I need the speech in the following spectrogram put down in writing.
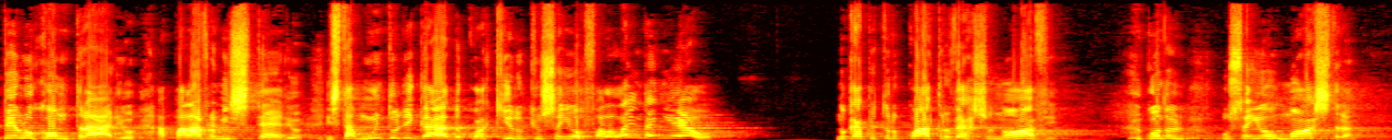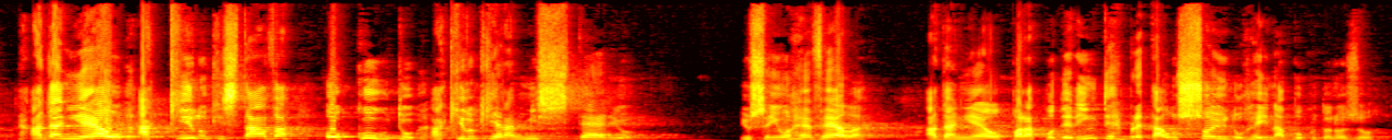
Pelo contrário, a palavra mistério está muito ligado com aquilo que o Senhor fala lá em Daniel, no capítulo 4, verso 9, quando o Senhor mostra a Daniel aquilo que estava oculto, aquilo que era mistério. E o Senhor revela a Daniel para poder interpretar o sonho do rei Nabucodonosor.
